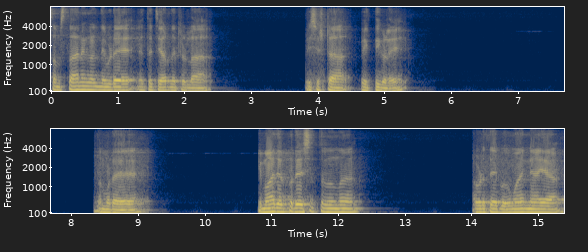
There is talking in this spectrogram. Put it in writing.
സംസ്ഥാനങ്ങളിൽ നിന്ന് ഇവിടെ എത്തിച്ചേർന്നിട്ടുള്ള വിശിഷ്ട വ്യക്തികളെ നമ്മുടെ ഹിമാചൽ പ്രദേശത്ത് നിന്ന് അവിടുത്തെ ബഹുമാനായ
